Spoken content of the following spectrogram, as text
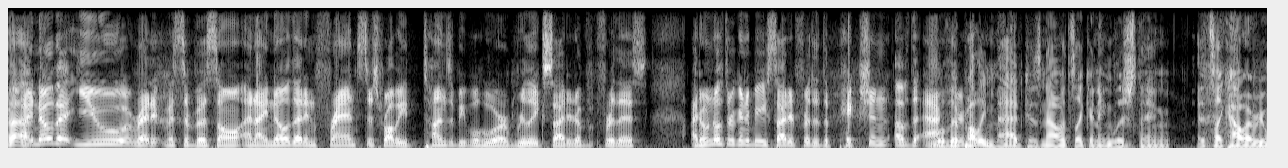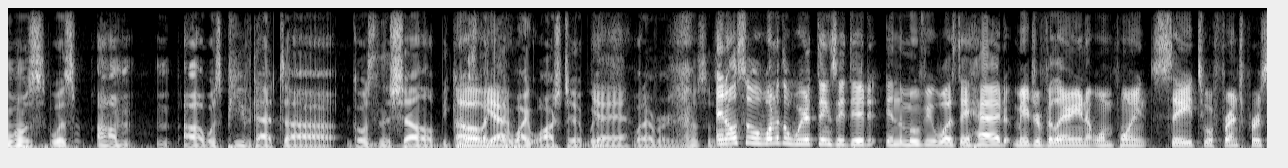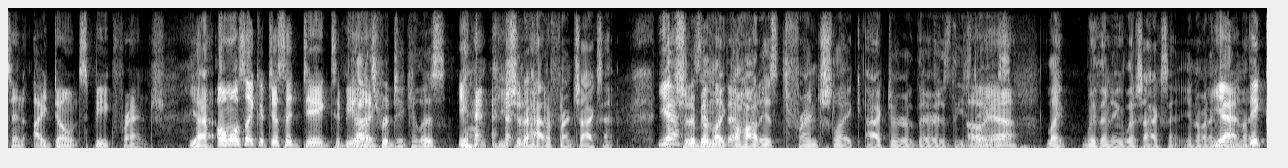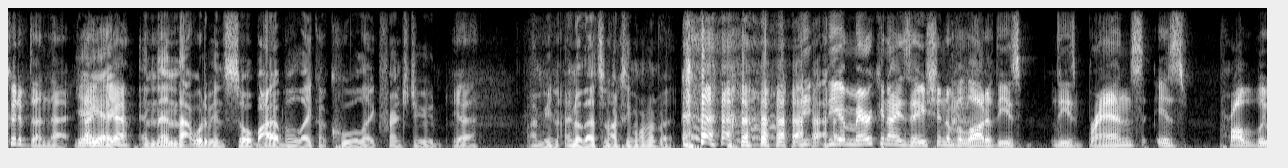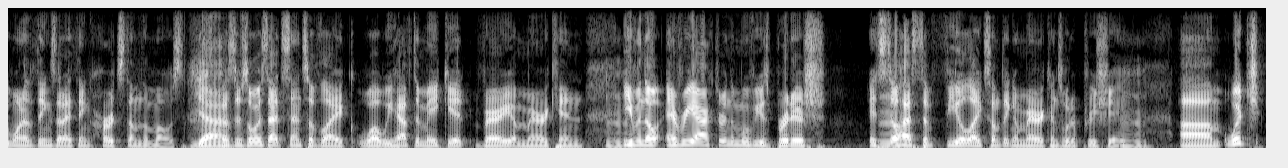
I know that you read it, Mr. Besson, and I know that in France there's probably tons of people who are really excited for this. I don't know if they're going to be excited for the depiction of the actor. Well, they're probably mad because now it's like an English thing. It's like how everyone was was um uh, was peeved at uh, Ghost in the Shell because Oh, like yeah. they whitewashed it with Yeah, yeah. whatever you know. So And like- also, one of the weird things they did in the movie was they had Major Valerian at one point say to a French person, "I don't speak French," yeah, almost like a, just a dig to be that's like, that's ridiculous. Yeah. Um, he should have had a French accent. Yeah, it should have been like like, the hottest French like actor there is these Oh, days. yeah. like with an English accent. You know what I "Yeah, mean? Like, they could have done that." Yeah, I- yeah, yeah, And then that would have been so viable, like a cool like French dude. yeah. I mean, I know that's an oxymoron, but the, the Americanization of a lot of these these brands is probably one of the things that I think hurts them the most. Yeah. Because there's always that sense of like, well, we have to make it very American, Hmm. even though every actor in the movie is British. It still has to feel like something Americans would appreciate, Hmm. um, which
